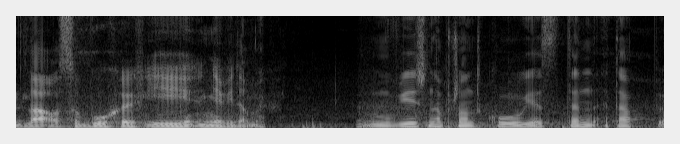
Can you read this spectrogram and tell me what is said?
dla osób głuchych i niewidomych. Mówiłeś na początku, jest ten etap y,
